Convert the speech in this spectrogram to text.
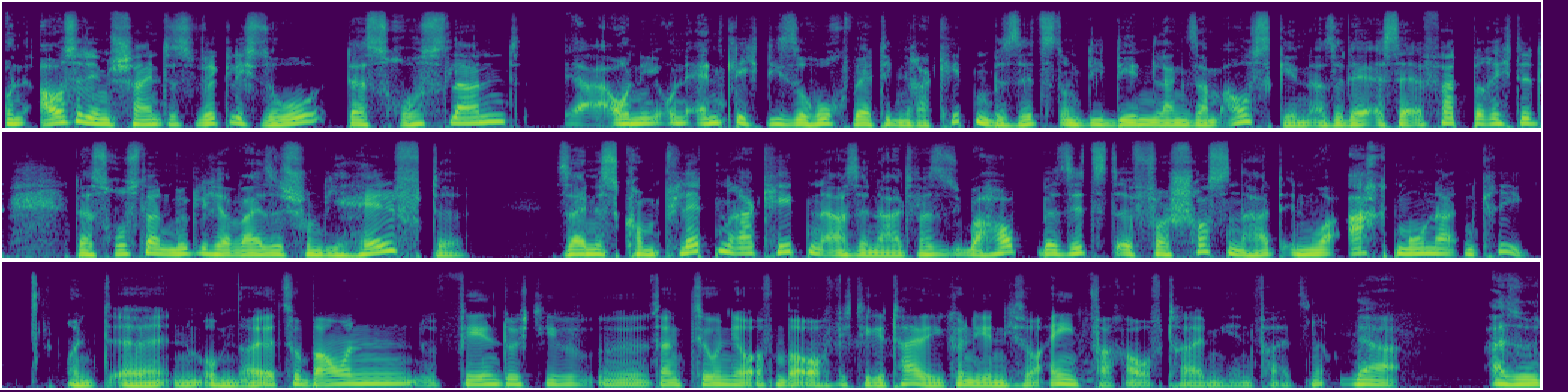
Und außerdem scheint es wirklich so, dass Russland auch nicht unendlich diese hochwertigen Raketen besitzt und die denen langsam ausgehen. Also der SRF hat berichtet, dass Russland möglicherweise schon die Hälfte seines kompletten Raketenarsenals, was es überhaupt besitzt, äh, verschossen hat in nur acht Monaten Krieg. Und äh, um neue zu bauen, fehlen durch die äh, Sanktionen ja offenbar auch wichtige Teile. Die können die nicht so einfach auftreiben, jedenfalls. Ne? Ja, also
